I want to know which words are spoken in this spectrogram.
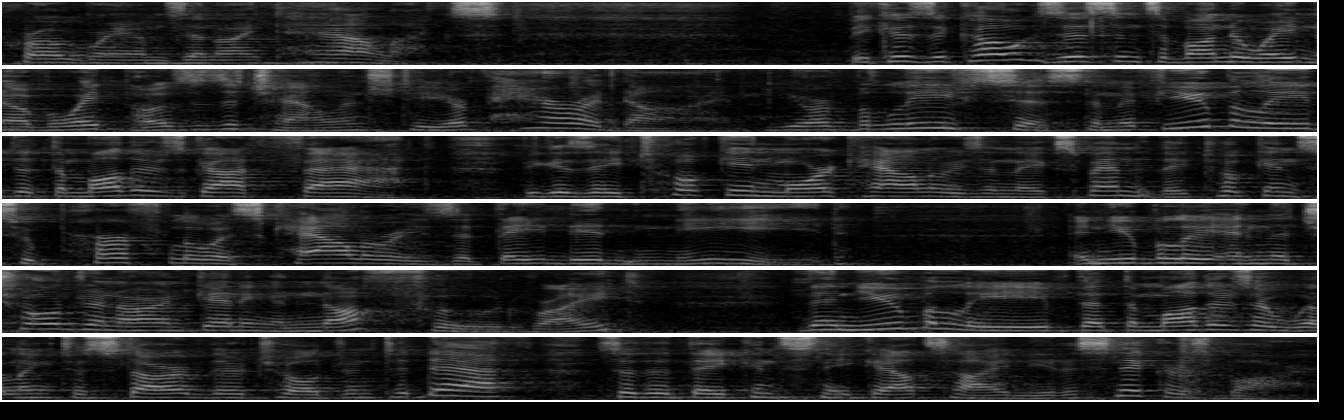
programs in italics. Because the coexistence of underweight and overweight poses a challenge to your paradigm, your belief system. If you believe that the mothers got fat because they took in more calories than they expended, they took in superfluous calories that they didn't need, and you believe and the children aren't getting enough food, right? Then you believe that the mothers are willing to starve their children to death so that they can sneak outside and eat a Snickers bar,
